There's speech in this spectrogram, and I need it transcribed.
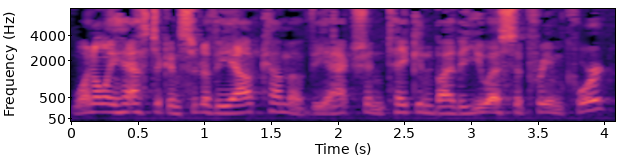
one only has to consider the outcome of the action taken by the U.S. Supreme Court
